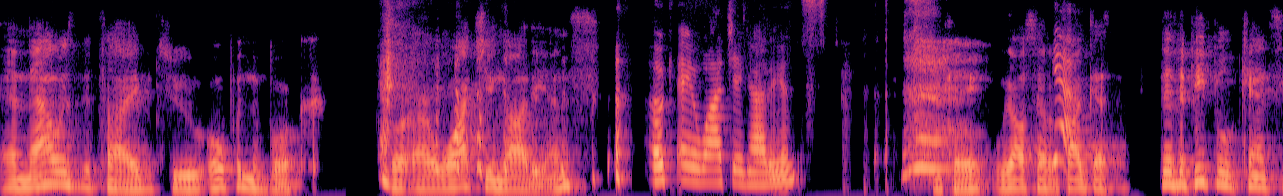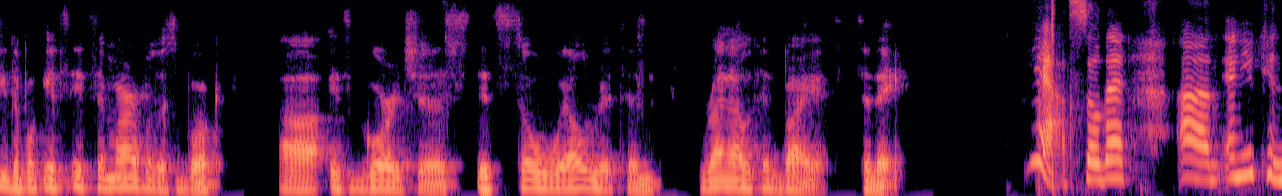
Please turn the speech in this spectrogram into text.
And now is the time to open the book for our watching audience. Okay, watching audience. Okay. We also have yeah. a podcast. The, the people can't see the book. It's it's a marvelous book. Uh, it's gorgeous. It's so well written. Run out and buy it today yeah so that um, and you can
